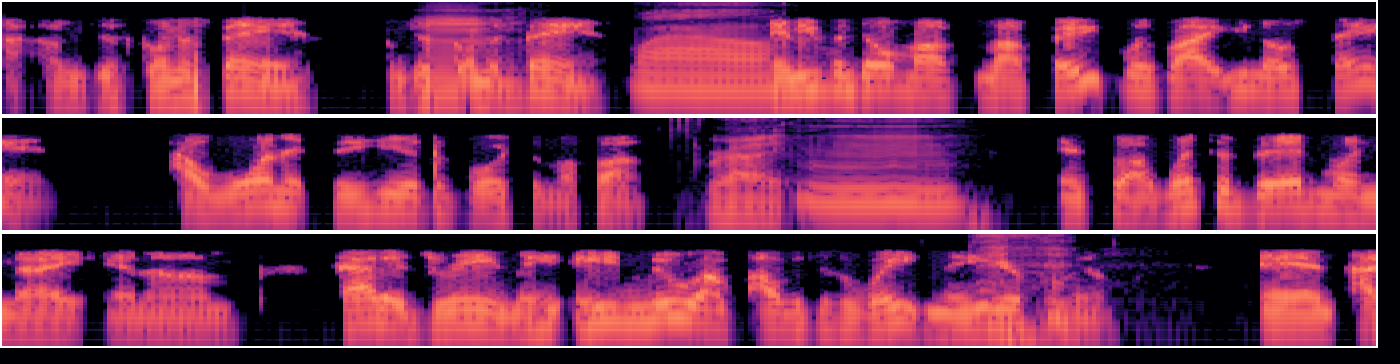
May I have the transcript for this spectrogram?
I- I'm just gonna stand. I'm just gonna Mm. stand. wow. And even though my my faith was like, you know, stand, I wanted to hear the voice of my father. Right. Mm. And so I went to bed one night and um had a dream. He, he knew I, I was just waiting to hear from him, and I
